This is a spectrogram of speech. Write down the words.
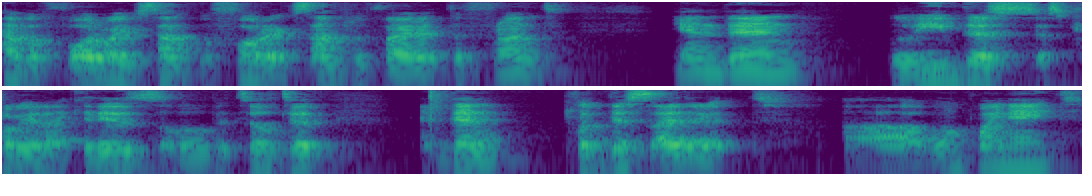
have a 4x, 4x amplifier at the front, and then leave this as probably like it is, a little bit tilted, and then put this either at uh, 1.8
